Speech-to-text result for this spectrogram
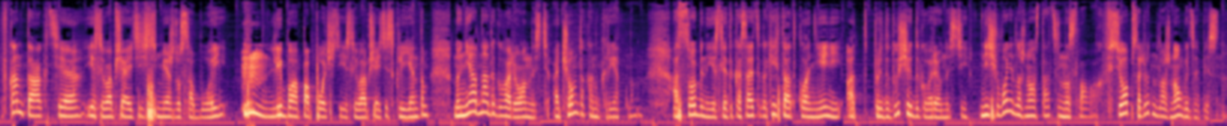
Вконтакте, если вы общаетесь между собой, либо по почте, если вы общаетесь с клиентом, но ни одна договоренность о чем-то конкретном, особенно если это касается каких-то отклонений от предыдущих договоренностей, ничего не должно остаться на словах. Все абсолютно должно быть записано.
